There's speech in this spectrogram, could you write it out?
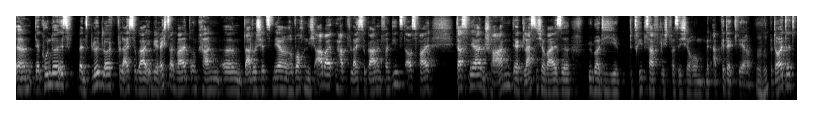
Ähm, der Kunde ist, wenn es blöd läuft, vielleicht sogar irgendwie Rechtsanwalt und kann ähm, dadurch jetzt mehrere Wochen nicht arbeiten, hat vielleicht sogar einen Verdienstausfall. Das wäre ein Schaden, der klassischerweise über die Betriebshaftpflichtversicherung mit abgedeckt wäre. Mhm. Bedeutet,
